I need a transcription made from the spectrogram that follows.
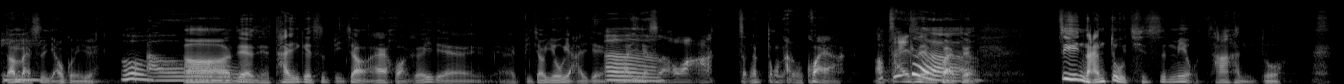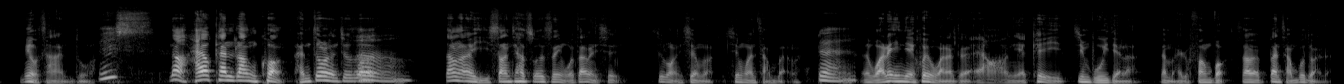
短板是摇滚乐。哦啊，这它一个是比较哎缓和一点，比较优雅一点；它一个是哇，整个动得很快啊，啊，拍子很快。对，至于难度，其实没有差很多，没有差很多。那还要看浪况，很多人就说，嗯、当然以商家做的生意，我当然先希望你先玩先玩长板嘛。对，玩了一年会玩了，对，哎呀，你也可以进步一点了，再买个方宝，稍微半长不短的。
